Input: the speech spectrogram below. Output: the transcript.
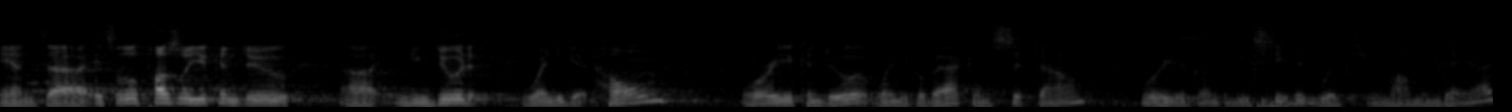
And uh, it's a little puzzle you can do. Uh, you can do it when you get home, or you can do it when you go back and sit down where you're going to be seated with your mom and dad.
